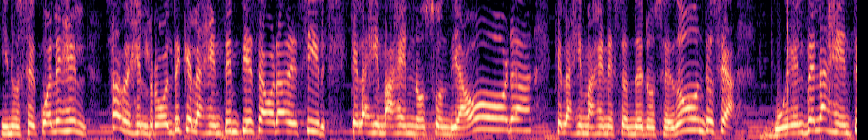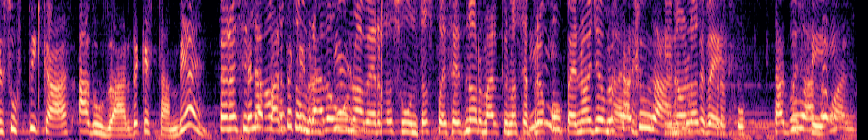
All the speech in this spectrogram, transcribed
y no sé cuál es el, ¿sabes? El rol de que la gente empiece ahora a decir que las imágenes no son de ahora, que las imágenes son de no sé dónde. O sea, vuelve la gente suspicaz a dudar de que están bien. Pero si es parte que no acostumbrado uno a verlos juntos, pues es normal que uno se preocupe, ¿no, yo No estás dudando, Si no no los ve. ¿Estás Pues dudando sí. algo?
